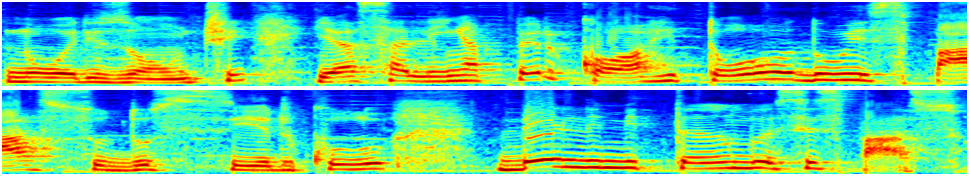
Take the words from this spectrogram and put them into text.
no horizonte e essa linha percorre todo o espaço do círculo, delimitando esse espaço.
